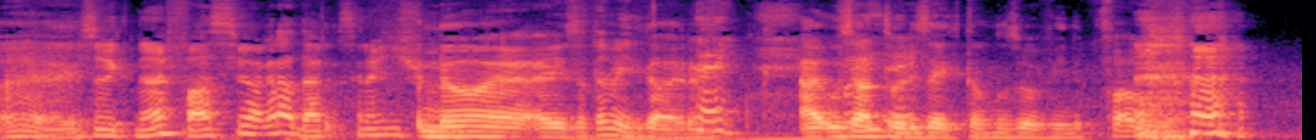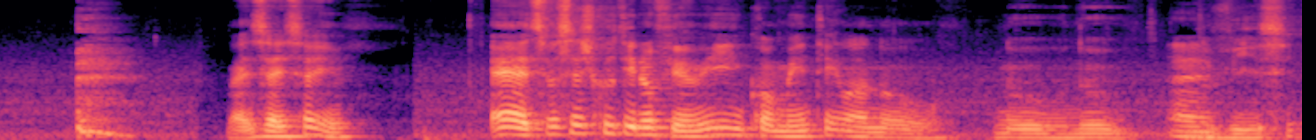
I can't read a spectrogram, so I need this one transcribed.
É. Você vê que não é fácil agradar com cenas de chuva. Não, é, é exatamente, galera. É. Os Pois atores é. aí que estão nos ouvindo, por favor. Mas é isso aí. É, se vocês curtiram o filme, comentem lá no, no, no, É. no Vice.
